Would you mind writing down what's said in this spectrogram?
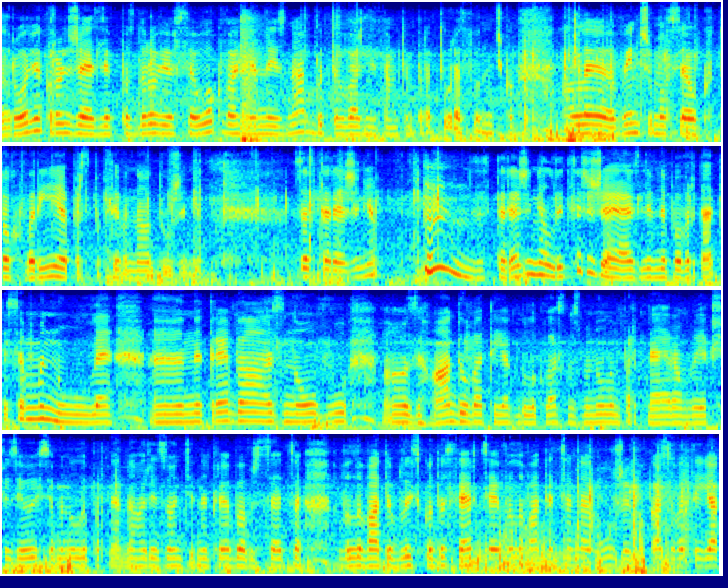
Здоров'я, король жезлів. По здоров'ю все ок, вагняний знак, будьте уважні, там температура, сонечко, але в іншому все ок. Хто хворіє, перспективи на одужання. Застереження. Застереження лицар жезлів, не повертайтеся в минуле, е, не треба знову е, згадувати, як було класно з минулим партнером. Якщо з'явився минулий партнер на горизонті, не треба все це виливати близько до серця і виливати це наружу, і показувати, як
